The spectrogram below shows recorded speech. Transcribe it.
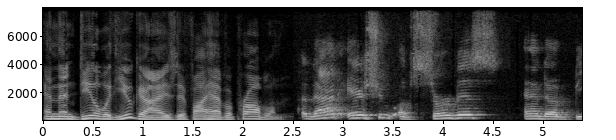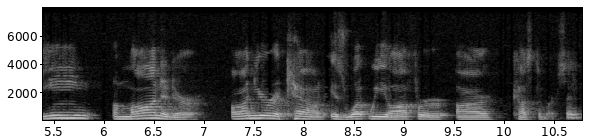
and then deal with you guys if I have a problem. That issue of service and of being a monitor on your account is what we offer our customers. And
